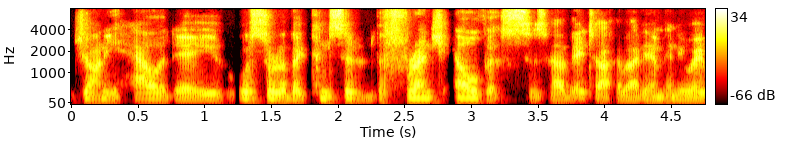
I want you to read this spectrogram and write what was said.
Johnny Hallyday, who was sort of like considered the French Elvis, is how they talk about him. Anyway,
